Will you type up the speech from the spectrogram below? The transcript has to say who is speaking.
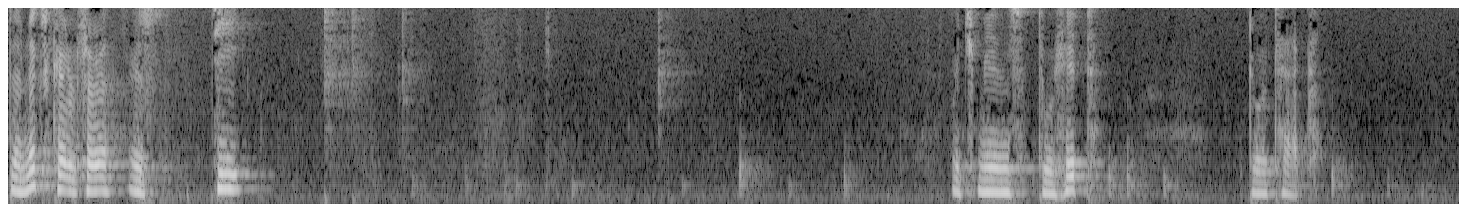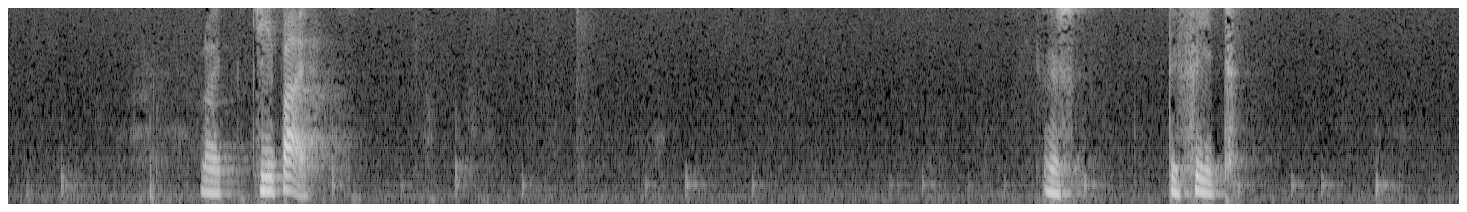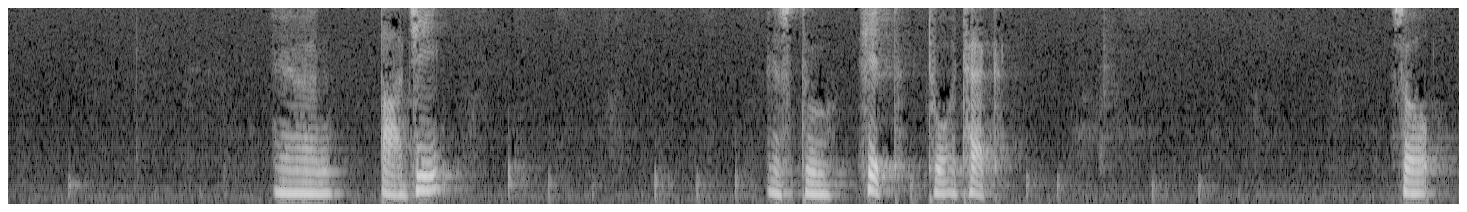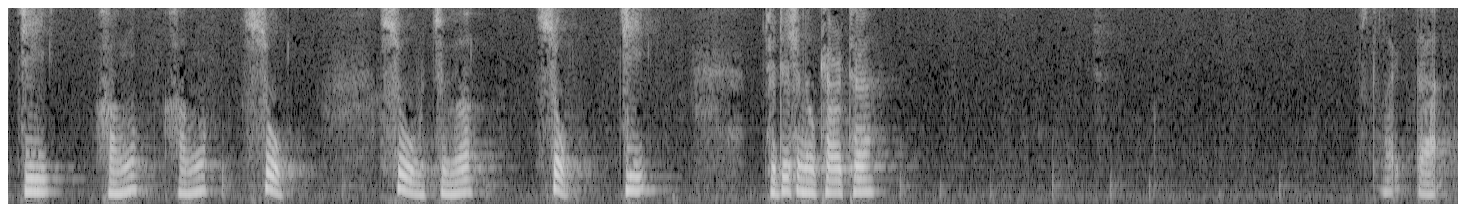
Speaker 1: The next character is Ji. Which means to hit, to attack. Like Ji Bai. Is defeat. And Daji is to hit, to attack. So, ji, heng, heng, su, su, zhe, su, ji. Traditional character like that.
